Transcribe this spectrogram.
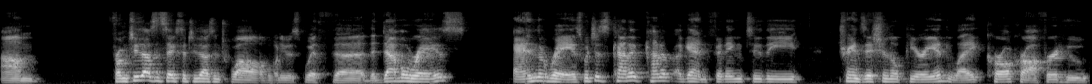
Um, from 2006 to 2012, when he was with the the Devil Rays and the Rays, which is kind of kind of again fitting to the transitional period, like Carl Crawford, who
